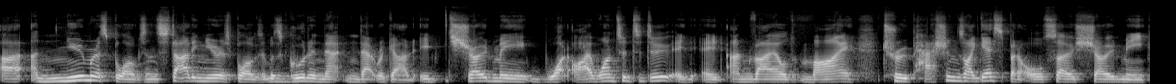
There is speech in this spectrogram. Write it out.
uh, numerous blogs and starting numerous blogs, it was good in that in that regard. It showed me what I wanted to do. It, it unveiled my true passions, I guess, but it also showed me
